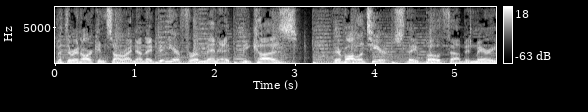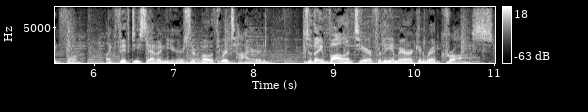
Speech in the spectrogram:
but they're in Arkansas right now. And they've been here for a minute because they're volunteers. They've both uh, been married for like 57 years. They're both retired, so they volunteer for the American Red Cross.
